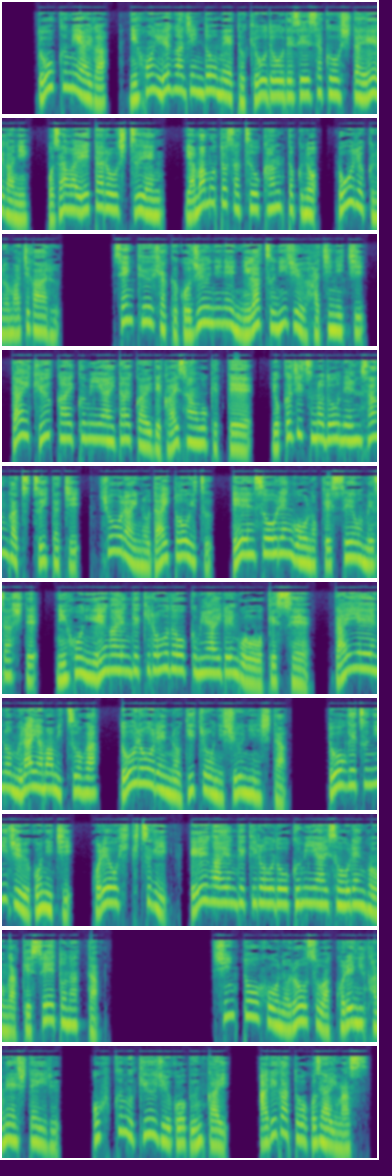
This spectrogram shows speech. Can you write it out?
同組合が日本映画人同盟と共同で制作をした映画に、小沢栄太郎出演、山本薩夫監督の暴力の街がある。1952年2月28日、第9回組合大会で解散を決定。翌日の同年3月1日、将来の大統一、永遠総連合の結成を目指して、日本映画演劇労働組合連合を結成。大英の村山光夫が同労連の議長に就任した。同月25日、これを引き継ぎ、映画演劇労働組合総連合が結成となった。新東方の労組はこれに加盟している。を含む95分解。ありがとうございます。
